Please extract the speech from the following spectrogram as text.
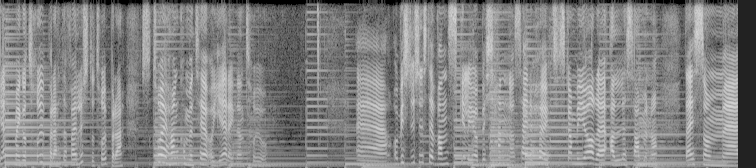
Hjelp meg å tro på dette, for jeg har lyst til å tro på det. Så tror jeg han kommer til å gi deg den troa. Eh, og hvis du syns det er vanskelig å bekjenne og si det høyt, så skal vi gjøre det alle sammen nå. De som eh,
